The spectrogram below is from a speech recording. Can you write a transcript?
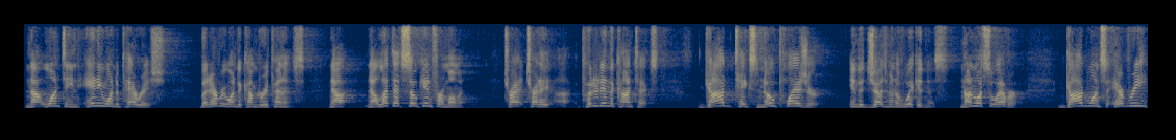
not wanting anyone to perish, but everyone to come to repentance. Now, now let that soak in for a moment. Try, try to uh, put it in the context. God takes no pleasure in the judgment of wickedness, none whatsoever. God wants every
